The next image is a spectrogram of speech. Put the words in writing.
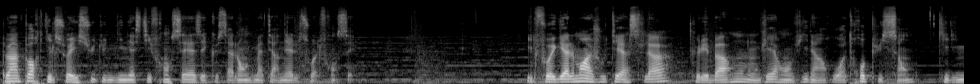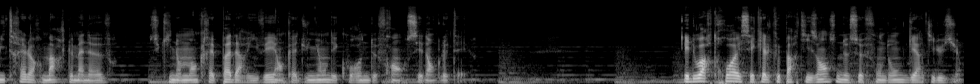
Peu importe qu'il soit issu d'une dynastie française et que sa langue maternelle soit le français. Il faut également ajouter à cela que les barons n'ont guère envie d'un roi trop puissant qui limiterait leur marge de manœuvre, ce qui n'en manquerait pas d'arriver en cas d'union des couronnes de France et d'Angleterre. Édouard III et ses quelques partisans ne se font donc guère d'illusions.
